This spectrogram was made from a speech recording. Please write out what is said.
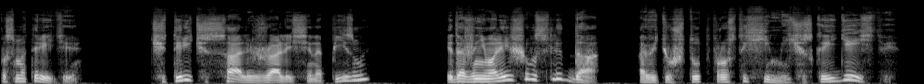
«Посмотрите, четыре часа лежали синопизмы, и даже ни малейшего следа, а ведь уж тут просто химическое действие.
